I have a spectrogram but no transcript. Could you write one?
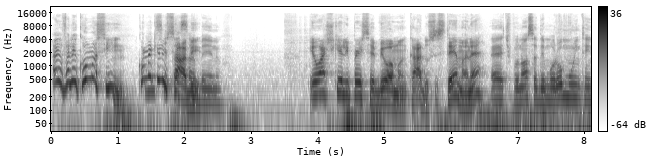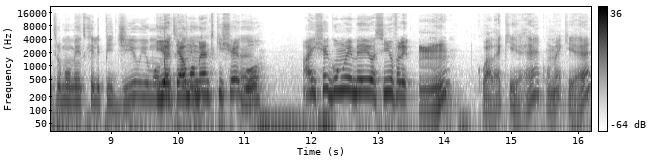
Aí eu falei, como assim? Como, é que ele tá sabe? sabendo? Eu acho que ele percebeu a mancada, o sistema, né? É, tipo, nossa, demorou muito entre o momento que ele pediu e o momento E até que o ele- momento que chegou. Aí chegou um e-mail assim, eu falei, hum? Qual é que é? Como é que é?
